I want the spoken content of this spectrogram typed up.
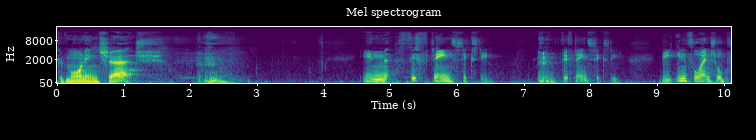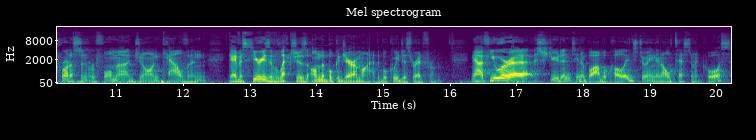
Good morning, church. In 1560, 1560, the influential Protestant reformer John Calvin gave a series of lectures on the book of Jeremiah, the book we just read from. Now, if you were a student in a Bible college doing an Old Testament course,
